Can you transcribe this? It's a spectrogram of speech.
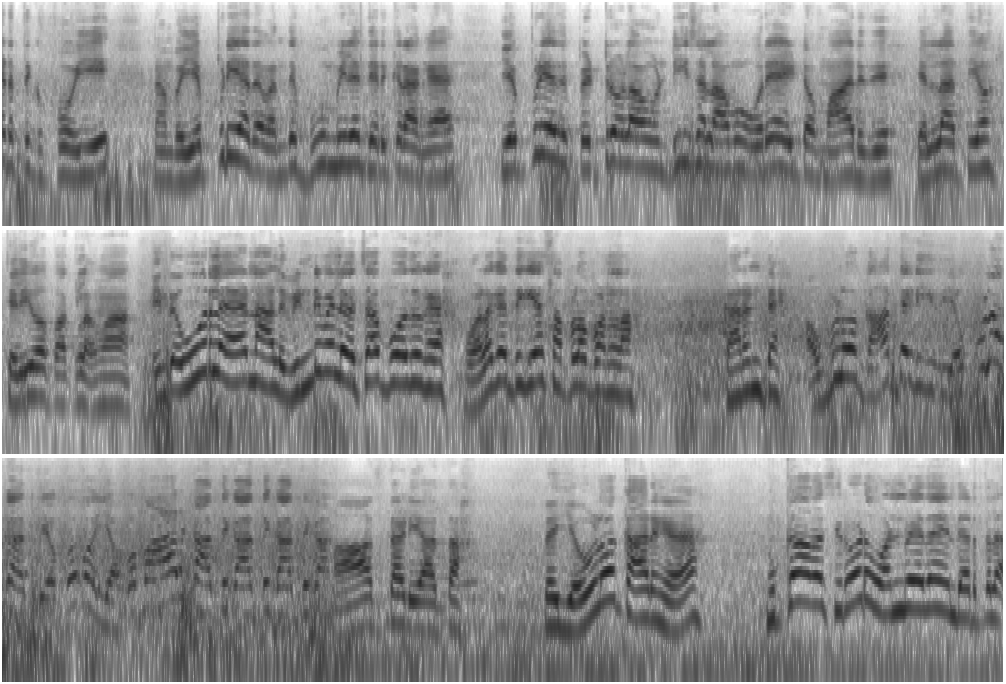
இடத்துக்கு போய் நம்ம எப்படி அதை வந்து பூமியிலேருந்து எடுக்கிறாங்க? எப்படி அது பெட்ரோலாகவும் டீசலாகவும் ஒரே ஐட்டம் மாறுது? எல்லாத்தையும் தெளிவாக பார்க்கலாமா? இந்த ஊரில் நாலு விண்டு மில் வச்சா போதுங்க. உலகத்துக்கே சப்ளை பண்ணலாம். கரண்ட்டை அவ்வளோ காற்று அடிக்குது. எவ்வளோ காற்று எப்போ எவ்வளோ பாரு காற்று காற்று காற்று காற்று ஆத்தா. இல்லை எவ்வளோ காருங்க? முக்காவாசி ரோடு ஒன் வே தான் இந்த இடத்துல.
